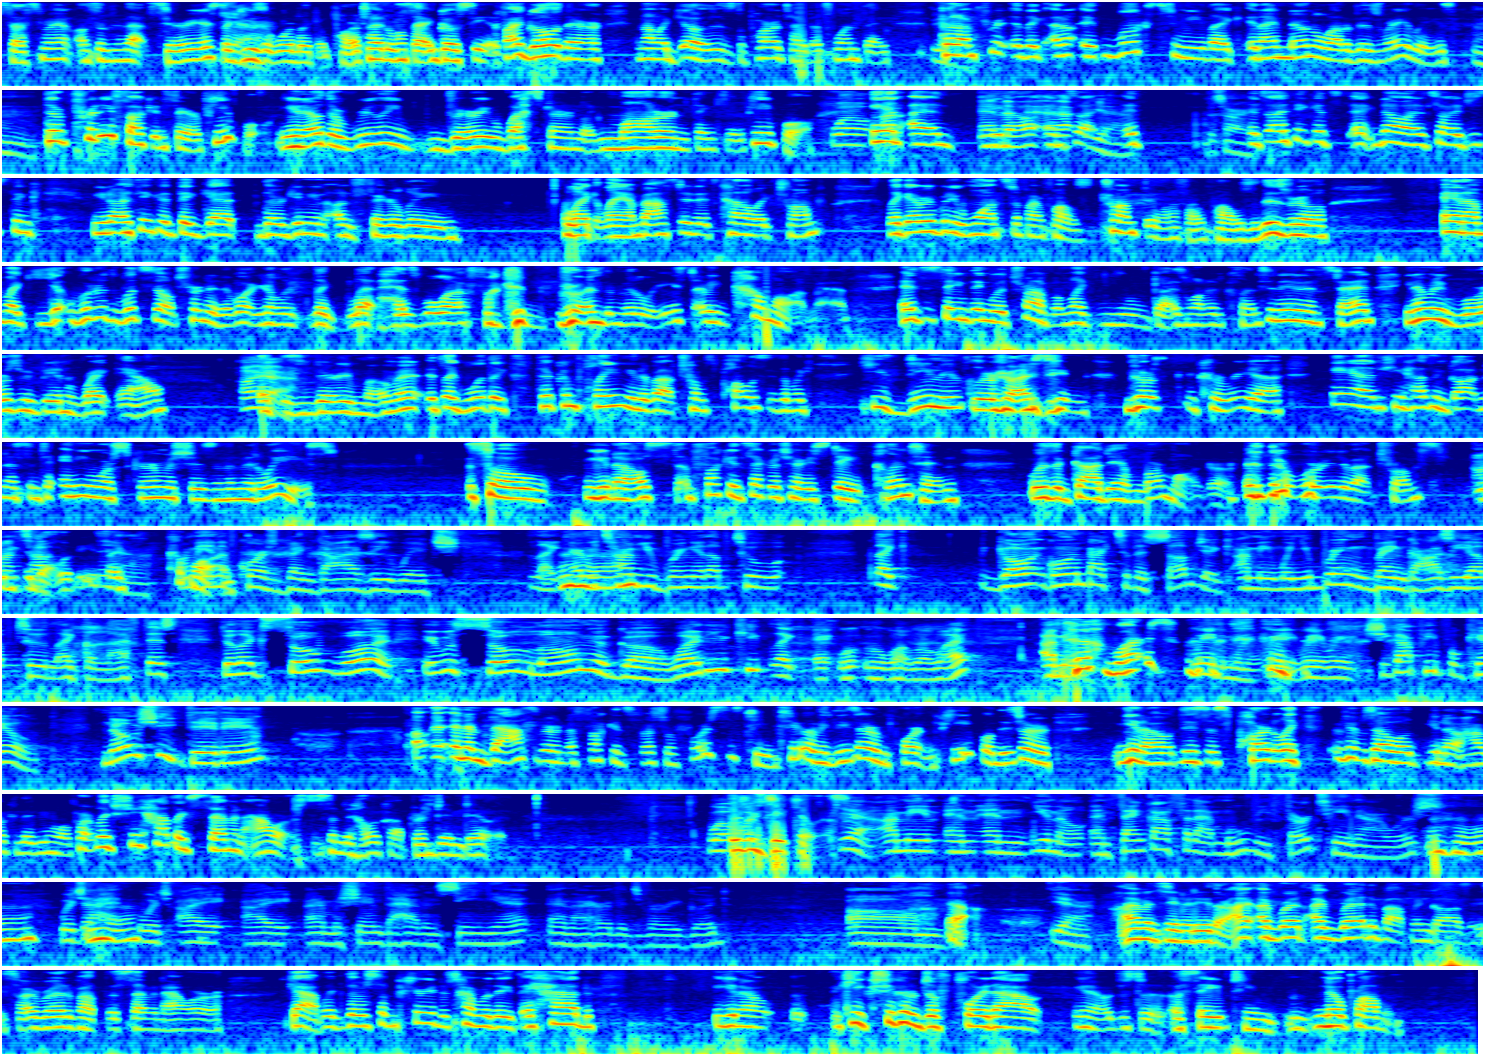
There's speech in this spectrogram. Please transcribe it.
assessment on something that serious, like Yeah. use a word like apartheid, unless I go see it. If I go there and I'm like, yo, this is apartheid, that's one thing. But I'm pretty like I don't. It looks to me like, and I've known a lot of Israelis. Mm. They're pretty fucking fair people. You know, they're really very Western, like modern thinking people. Well, and I, and, and, you know, uh, and so yeah. it, Sorry. and so I think it's uh, no, and so I just think, you know, I think that they get they're getting unfairly like lambasted. It's kind of like Trump. Like everybody wants to find problems with Trump. They want to find problems with Israel. And I'm like, yeah, what are what's the alternative? What you're gonna like, let Hezbollah fucking run the Middle East? I mean, come on, man. And it's the same thing with Trump. I'm like, you guys wanted Clinton in instead. You know how many wars we'd be in right now? Oh, At this very moment, it's like would like they're complaining about Trump's policies. I'm like, he's denuclearizing North Korea, and he hasn't gotten us into any more skirmishes in the Middle East. So you know, fucking Secretary of State Clinton was a goddamn warmonger. They're worried about Trump's On top- infidelities. Like, come I mean, on. of course, Benghazi, which, like, every Mhm. time you bring it up to, like, going going back to the subject. I mean, when you bring Benghazi up to like the leftists, they're like, "So what? It was so long ago. Why do you keep like eh, what? what, what? I mean, what? Wait a minute. Wait, wait, wait. She got people killed. No, she didn't. Oh, an ambassador in a fucking special forces team too. I mean, these are important people. These are, you know, this is part of like people say, oh, well, you know, how can they be more part? Like she had like seven hours to send a helicopter and didn't do it. Well, It was ridiculous. Yeah, I mean, and and you know, and thank God for that movie, Thirteen Hours, Mhm. which I Mhm. which I I am ashamed I haven't seen yet, and I heard it's very good. Um, Yeah. yeah, I haven't seen it either. I, I read I read about Benghazi, so I read about the seven hour gap. Like there was some period of time where they, they had, you know, he, she could have deployed out, you know, just a, a save team, no problem.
